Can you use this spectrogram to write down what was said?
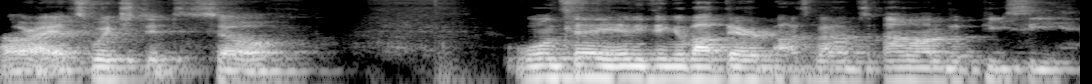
All right. I switched it. So won't say anything about their but I'm, I'm on the PC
